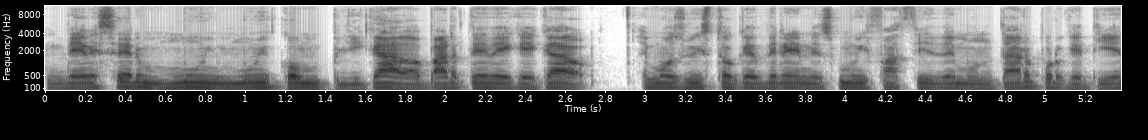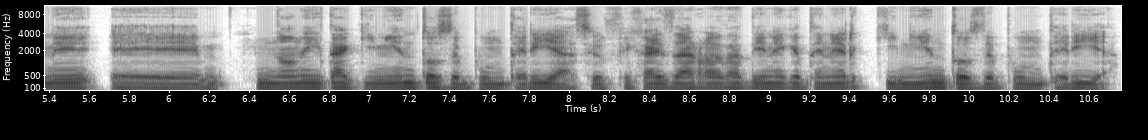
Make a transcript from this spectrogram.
Debe ser muy, muy complicado. Aparte de que, claro, hemos visto que Dren es muy fácil de montar porque tiene, eh, no necesita 500 de puntería. Si os fijáis, la rata tiene que tener 500 de puntería.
